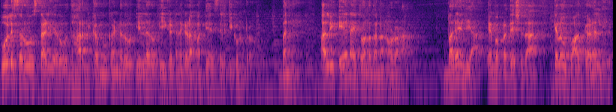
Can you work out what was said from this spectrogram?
ಪೊಲೀಸರು, ಸ್ಥಳೀಯರು, ಧಾರ್ಮಿಕ ಮುಖಂಡರು ಎಲ್ಲರೂ ಈ ಘಟನೆಗಳ ಮಧ್ಯೆ ಸಿಲುಕಿಕೊಂಡ್ರು. ಬನ್ನಿ, ಅಲ್ಲಿ ಏನಾಯ್ತು ಅನ್ನೋದನ್ನ ನೋಡೋಣ. ಬರೇಲಿಯಾ ಎಂಬ ಪ್ರದೇಶದ ಕೆಲವು ಭಾಗಗಳಲ್ಲಿ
